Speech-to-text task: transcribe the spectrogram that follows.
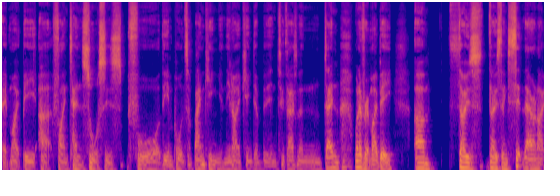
It might be uh, find 10 sources for the importance of banking in the United Kingdom in 2010, whatever it might be. Um, those those things sit there and I,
